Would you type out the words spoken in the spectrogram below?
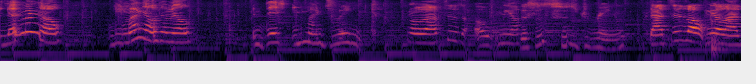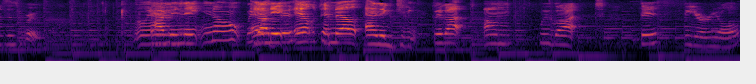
No. This my nose milk. And this is my drink. No, that's his oatmeal. This is his drink. That's his oatmeal. That's his fruit. We having a no We and got a oatmeal and a drink. We got um we got this cereal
